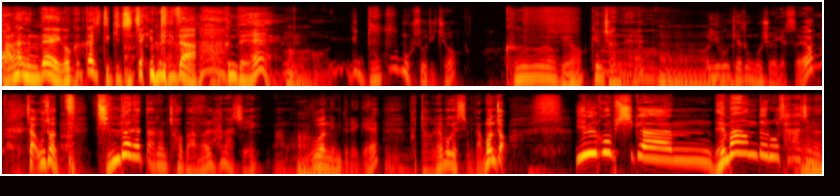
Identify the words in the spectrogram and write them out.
잘하는데 이거 끝까지 듣기 진짜 힘들다. 근데 어. 어, 이게 누구 목소리죠? 그러게요. 괜찮네. 어. 어, 이분 계속 모셔야겠어요. 자, 우선 진단에 따른 처방을 하나씩 어, 어. 의원님들에게 부탁을 해보겠습니다. 먼저 7시간 내 마음대로 사라지는.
